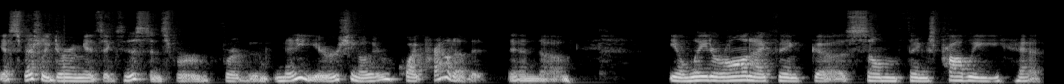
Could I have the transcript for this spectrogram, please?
especially during its existence for for many years, you know, they were quite proud of it, and um, you know, later on, I think uh, some things probably have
